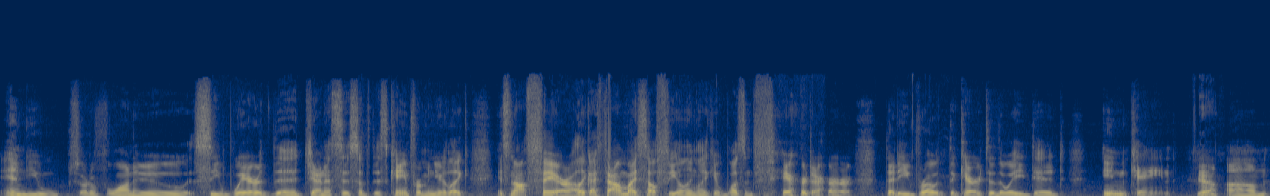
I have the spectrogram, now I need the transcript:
and you sort of want to see where the genesis of this came from and you're like it's not fair. Like I found myself feeling like it wasn't fair to her that he wrote the character the way he did in Kane. Yeah. Um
